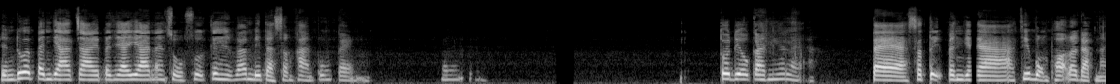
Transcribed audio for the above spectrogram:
เห็นด้วยปัญญาใจปัญญายาณอันสูงสุดก็เห็นว่ามีแต่สังขารปรุงแต่ง ตัวเดียวกันนี่แหละ แต่สติปัญญาที่บ่มเพาะระดับไหน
